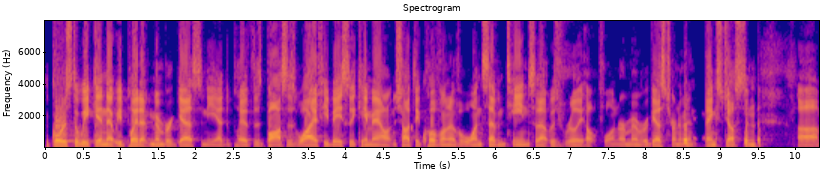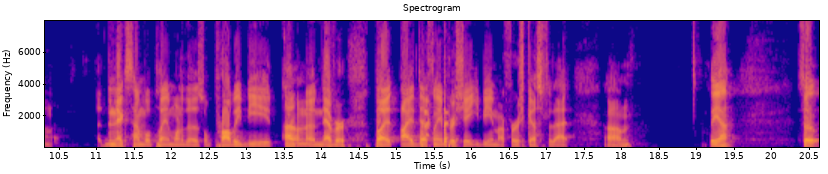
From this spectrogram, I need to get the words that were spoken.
of course the weekend that we played at member guest and he had to play with his boss's wife, he basically came out and shot the equivalent of a 117. So that was really helpful in our member guest tournament. Thanks, Justin. Um, the next time we'll play in one of those will probably be I don't know, never. But I definitely appreciate you being my first guest for that. Um, but yeah. So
